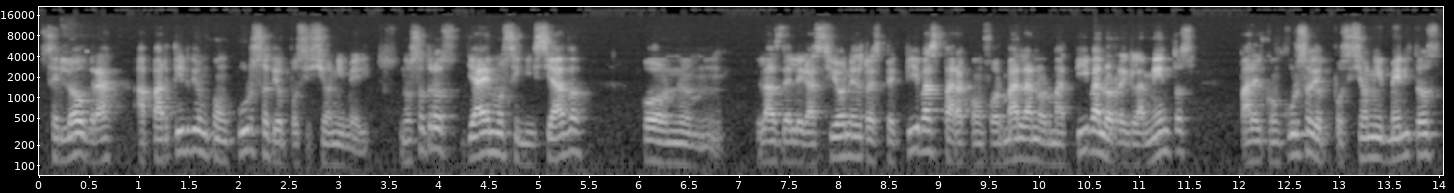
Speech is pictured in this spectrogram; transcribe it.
se logra a partir de un concurso de oposición y méritos. Nosotros ya hemos iniciado con mm, las delegaciones respectivas para conformar la normativa, los reglamentos para el concurso de oposición y méritos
